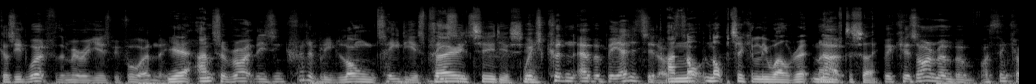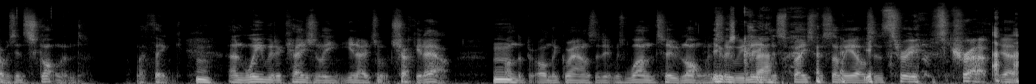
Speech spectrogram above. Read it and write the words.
Because he'd worked for the Mirror years before, hadn't he? Yeah, and- to write these incredibly long, tedious pieces, Very tedious, yeah. which couldn't ever be edited. I was And not told. not particularly well written, no, I have to say. Because I remember, I think I was in Scotland, I think, Hmm. and we would occasionally, you know, sort of chuck it out. On the on the grounds that it was one too long, and It two we leave the space for somebody else, and three it was crap. Yeah,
